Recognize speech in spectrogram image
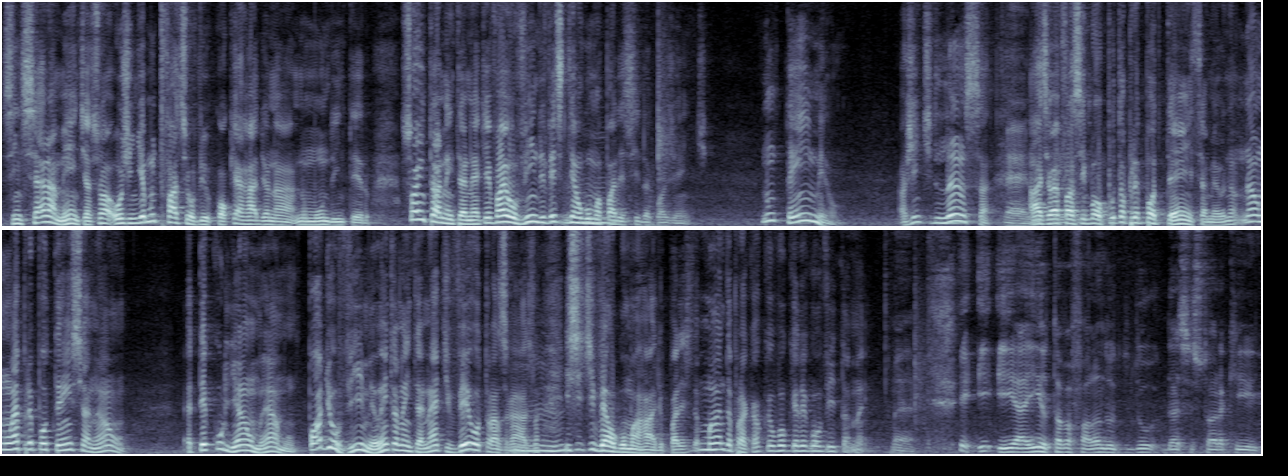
Sinceramente, é só, hoje em dia é muito fácil ouvir qualquer rádio na- no mundo inteiro. Só entrar na internet e vai ouvindo e ver se tem alguma parecida com a gente. Não tem, meu. A gente lança. É, Aí você vai falar assim, pô, puta prepotência, meu. Não, não, é prepotência, não. É ter culhão mesmo. Pode ouvir, meu. Entra na internet, vê outras rádios. E se tiver alguma rádio parecida, manda pra cá, que eu vou querer ouvir também. É. E, e- e aí eu estava falando do- dessa história que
